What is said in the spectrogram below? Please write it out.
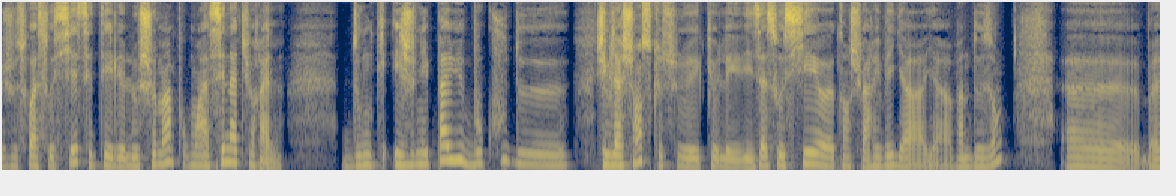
je sois associée. C'était le chemin pour moi assez naturel. Donc, et je n'ai pas eu beaucoup de. J'ai eu la chance que ce, que les, les associés, euh, quand je suis arrivée il y a, il y a 22 ans, euh, bah,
